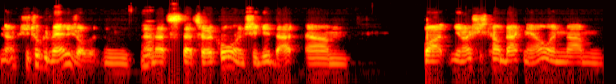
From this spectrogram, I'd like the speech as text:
you know she took advantage of it, and, Yeah. and that's that's her call, and she did that. Um, but you know she's come back now, and um,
